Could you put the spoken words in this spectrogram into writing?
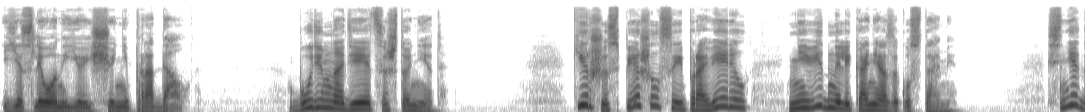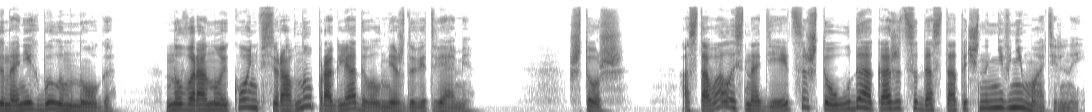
«Если он ее еще не продал». «Будем надеяться, что нет». Кирши спешился и проверил, не видно ли коня за кустами. Снега на них было много, но вороной конь все равно проглядывал между ветвями. Что ж, оставалось надеяться, что Уда окажется достаточно невнимательной.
